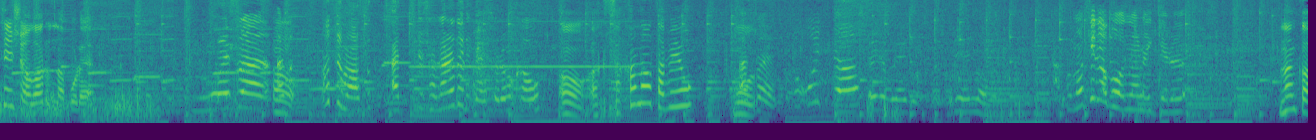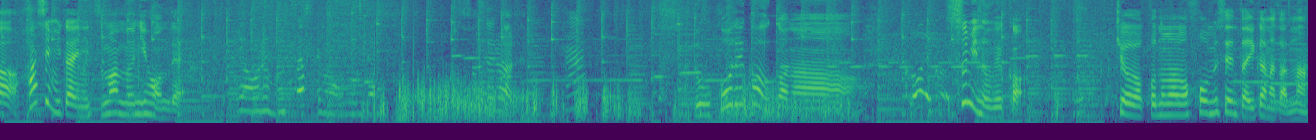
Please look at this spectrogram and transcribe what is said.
テンション上がるなこれ。うんこれさあとあともあそあっちで魚取るからそれも買おう。あ魚を食べよう。もう。どこ行った大丈夫大丈夫。この木の棒ならいける。なんか箸みたいにつまむ2本で。いや俺ぶっ刺しても無理ださせるあれ。どこで買うかな。川で買う？隅の上か今日はこのままホームセンター行かなあかんな。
